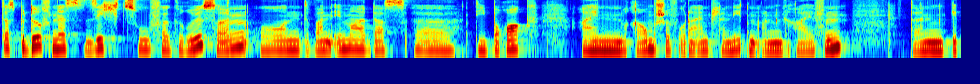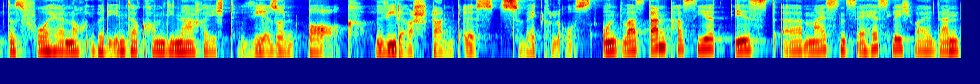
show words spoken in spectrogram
das Bedürfnis, sich zu vergrößern und wann immer das äh, die Borg ein Raumschiff oder einen Planeten angreifen, dann gibt es vorher noch über die Intercom die Nachricht, wir sind Borg, Widerstand ist zwecklos. Und was dann passiert, ist äh, meistens sehr hässlich, weil dann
